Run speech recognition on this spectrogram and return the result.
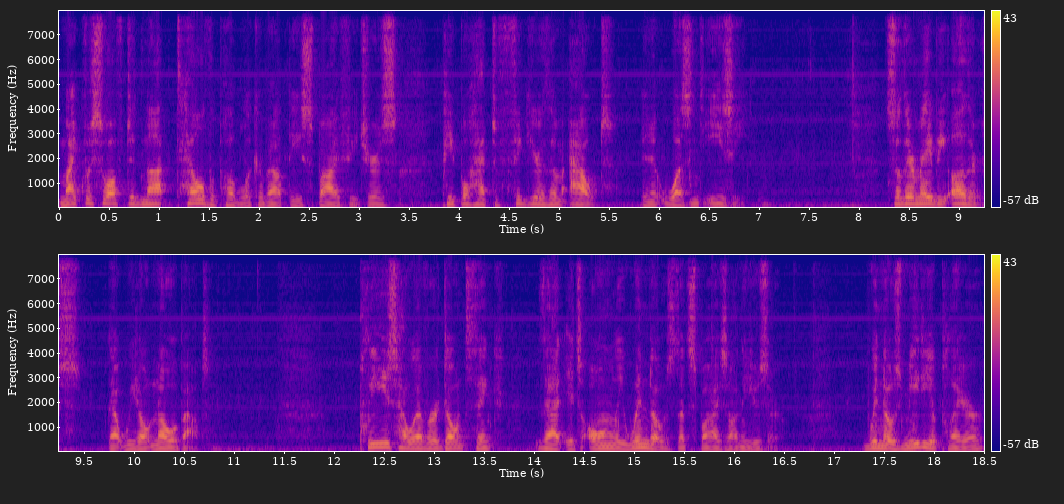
Microsoft did not tell the public about these spy features, people had to figure them out, and it wasn't easy. So there may be others that we don't know about. Please, however, don't think that it's only Windows that spies on the user. Windows Media Player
